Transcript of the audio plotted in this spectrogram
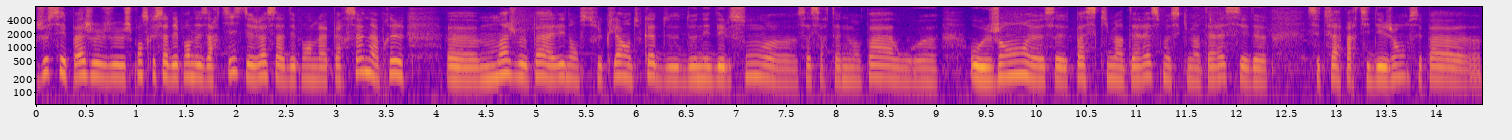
Je sais pas, je, je, pense que ça dépend des artistes, déjà ça dépend de la personne. Après, euh, moi je veux pas aller dans ce truc-là, en tout cas de donner des leçons, euh, ça certainement pas ou, euh, aux gens, c'est pas ce qui m'intéresse. Moi ce qui m'intéresse c'est de, de faire partie des gens, c'est pas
